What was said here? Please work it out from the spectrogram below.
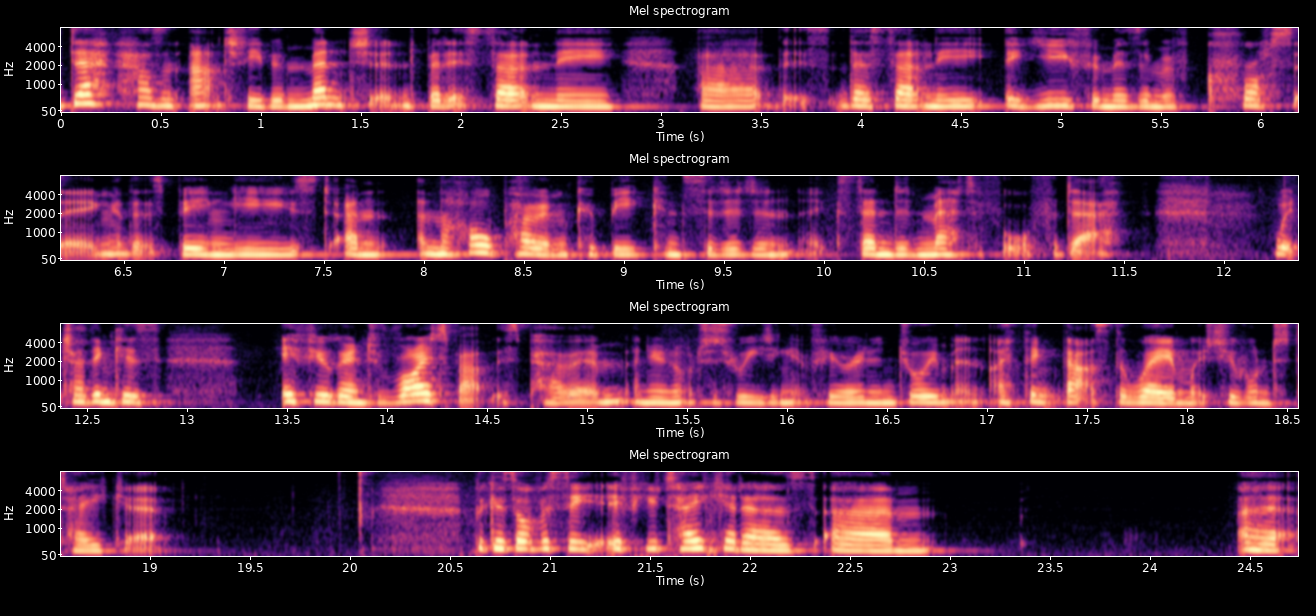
death hasn't actually been mentioned, but it's certainly uh, there's certainly a euphemism of crossing that's being used, and, and the whole poem could be considered an extended metaphor for death, which I think is, if you're going to write about this poem and you're not just reading it for your own enjoyment, I think that's the way in which you want to take it. Because obviously, if you take it as um, a,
